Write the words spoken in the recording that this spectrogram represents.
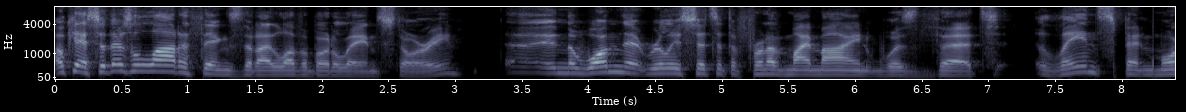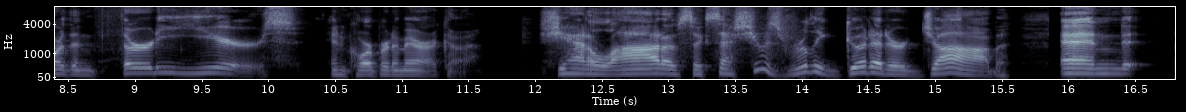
Okay, so there's a lot of things that I love about Elaine's story. Uh, and the one that really sits at the front of my mind was that Elaine spent more than 30 years in corporate America. She had a lot of success. She was really good at her job. And,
